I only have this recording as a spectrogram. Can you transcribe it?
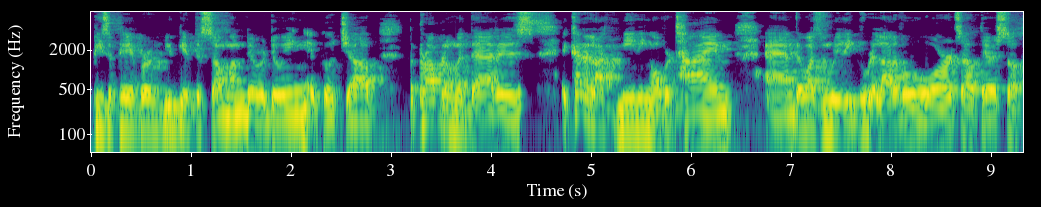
piece of paper you give to someone they were doing a good job. The problem with that is it kind of lacked meaning over time, and there wasn't really a lot of rewards out there. So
